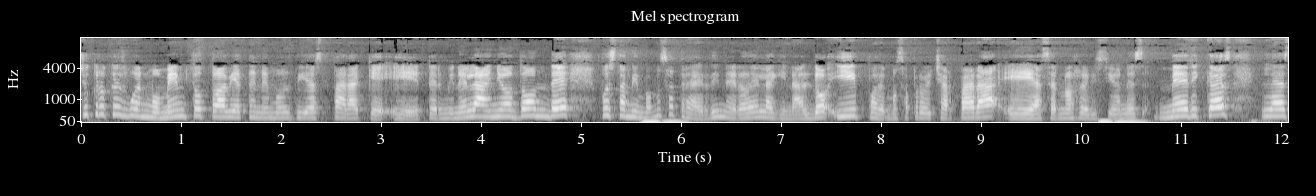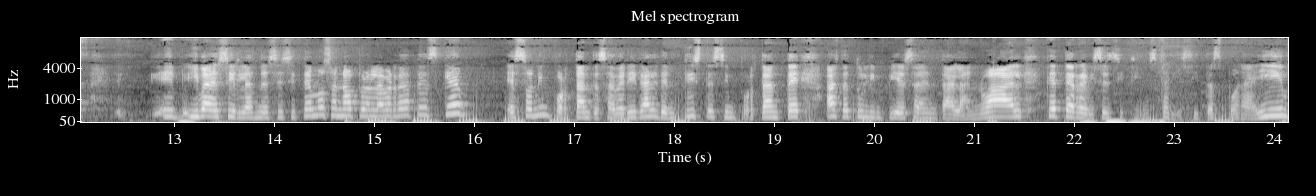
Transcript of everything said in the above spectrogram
yo creo que es buen momento. Todavía tenemos días para que eh, termine el año, donde pues también vamos a traer dinero del aguinaldo y podemos aprovechar para eh, hacernos revisiones médicas. Las eh, iba a decir las necesitemos o no, pero la verdad es que son importantes. Saber ir al dentista es importante, hasta tu limpieza dental anual, que te revisen si tienes cariecitas por ahí,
